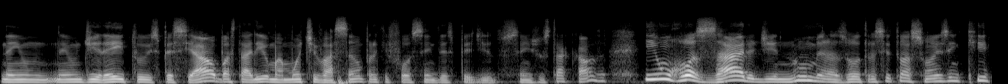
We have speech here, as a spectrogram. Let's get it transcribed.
nenhum, nenhum direito especial, bastaria uma motivação para que fossem despedidos sem justa causa, e um rosário de inúmeras outras situações em que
